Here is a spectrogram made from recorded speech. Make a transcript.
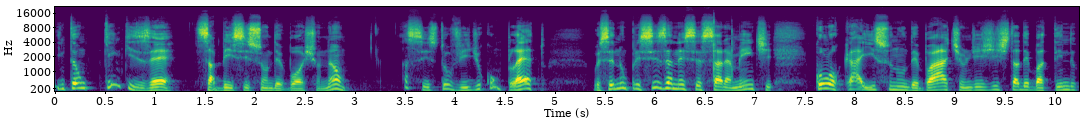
Então, quem quiser saber se isso é um deboche ou não, assista o vídeo completo você não precisa necessariamente colocar isso num debate onde a gente está debatendo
